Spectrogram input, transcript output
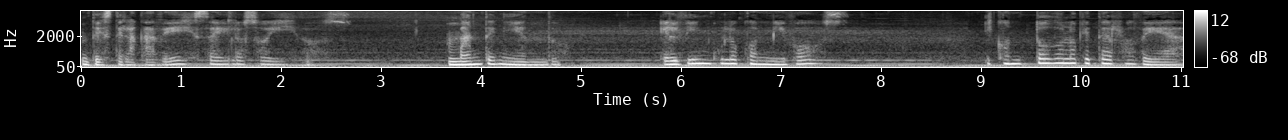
desde la cabeza y los oídos, manteniendo el vínculo con mi voz y con todo lo que te rodea,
